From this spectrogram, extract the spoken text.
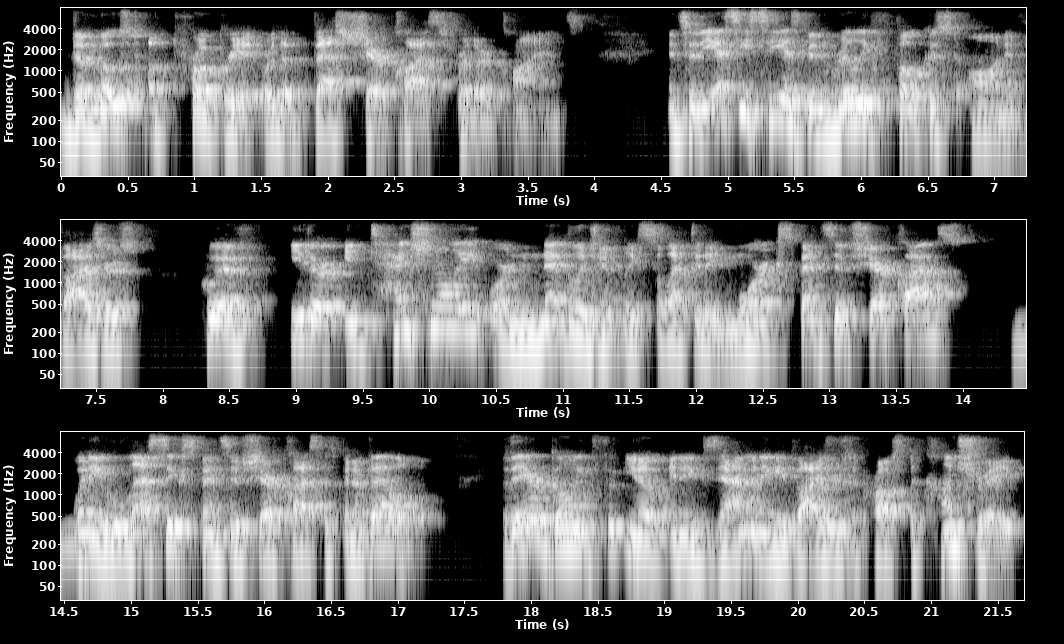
the most appropriate or the best share class for their clients. And so the SEC has been really focused on advisors who have either intentionally or negligently selected a more expensive share class when a less expensive share class has been available. They are going through, you know, and examining advisors across the country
